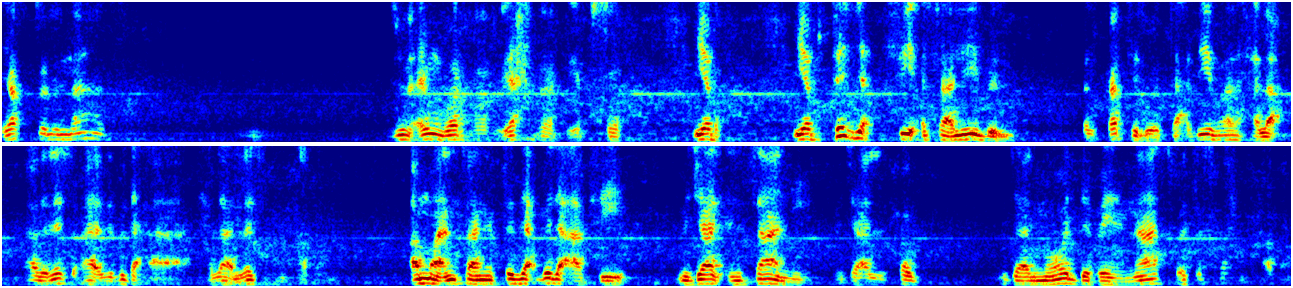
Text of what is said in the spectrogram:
يقتل الناس. بدون اي مبرر يحرق يقصف يبتدع في أساليب القتل والتعذيب هذا حلال. هذا ليس هذه بدعة حلال ليست محرمة. أما إنسان يبتدع بدعة في مجال إنساني مجال الحب مجال المودة بين الناس فتصبح محرمة.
